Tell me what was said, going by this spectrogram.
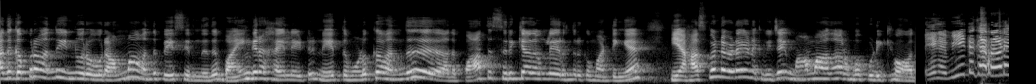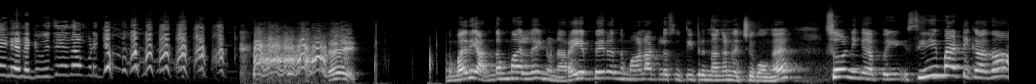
அதுக்கப்புறம் வந்து இன்னொரு ஒரு அம்மா வந்து பேசியிருந்தது. பயங்கர ஹைலைட்டு நேத்து முழுக்க வந்து அதை பார்த்து சிரிக்காதவங்களே இருந்திருக்க மாட்டீங்க. என் ஹஸ்பண்டை விட எனக்கு விஜய் மாமா தான் ரொம்ப பிடிக்கும். எங்க வீட்டுக்காரோட எனக்கு விஜய் தான் பிடிக்கும். அந்த மாதிரி அந்த மாதிரிலாம் இல்லை இன்னும் நிறைய பேர் அந்த மாநாட்டில் சுற்றிட்டு இருந்தாங்கன்னு வச்சுக்கோங்க. ஸோ நீங்கள் இப்போ சினிமேட்டிக்காக தான்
